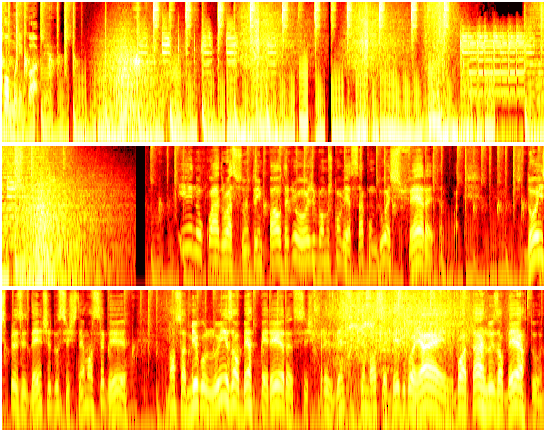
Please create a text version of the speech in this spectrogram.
Comunicop. E no quadro Assunto em Pauta de hoje, vamos conversar com duas feras, rapaz. Dois presidentes do sistema OCB. Nosso amigo Luiz Alberto Pereira, presidente do sistema OCB de Goiás. Boa tarde, Luiz Alberto.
